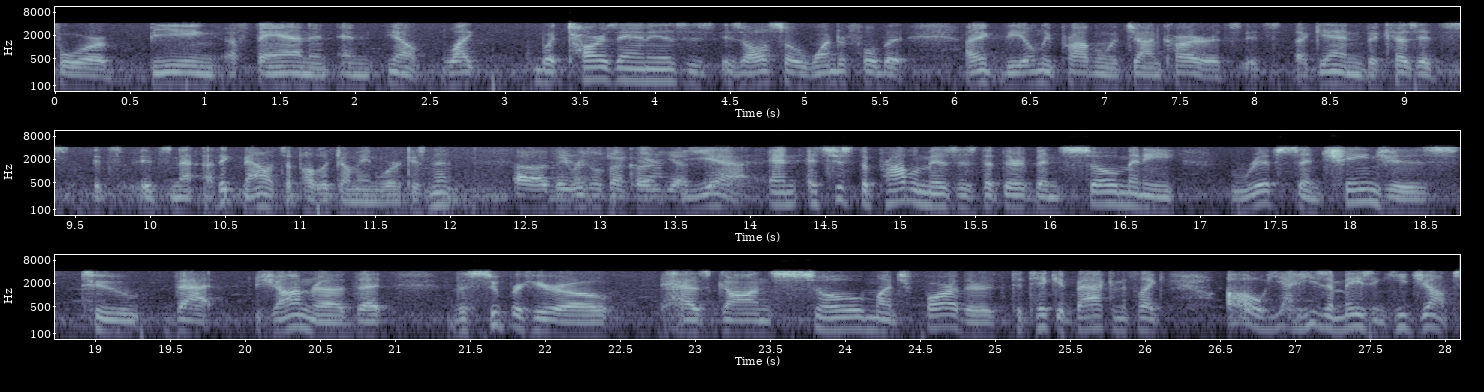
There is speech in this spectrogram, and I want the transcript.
for being a fan, and, and you know, like what Tarzan is, is is also wonderful. But I think the only problem with John Carter, it's it's again because it's it's it's not, I think now it's a public domain work, isn't it? Uh, the original John Carter, yes. Yeah, and it's just the problem is is that there have been so many riffs and changes to that genre that the superhero has gone so much farther to take it back and it's like, "Oh, yeah, he's amazing. He jumps."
